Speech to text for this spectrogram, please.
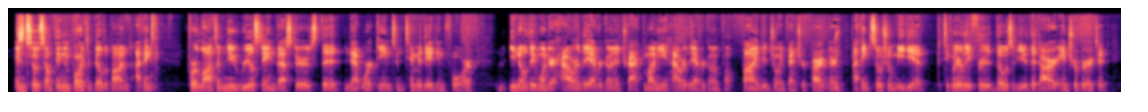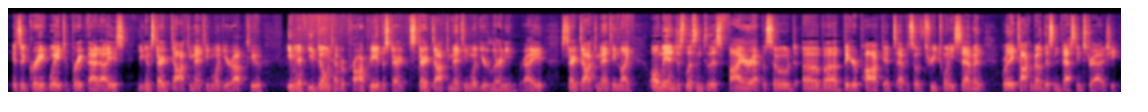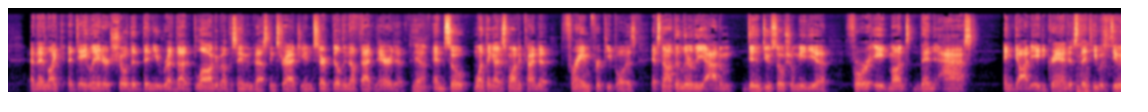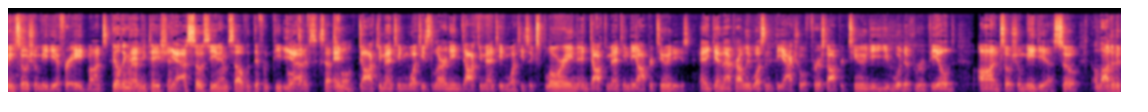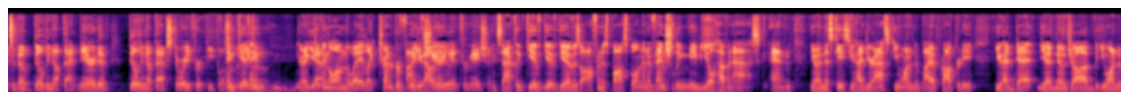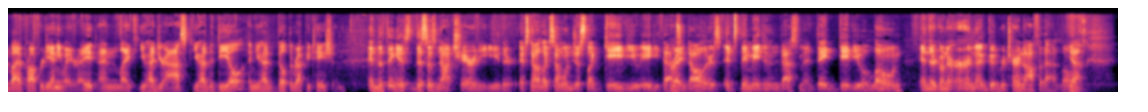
And so, something important to build upon, I think for lots of new real estate investors, the networking's intimidating for you know, they wonder how are they ever going to attract money? How are they ever going to find a joint venture partner? I think social media, particularly for those of you that are introverted, is a great way to break that ice. You can start documenting what you're up to. Even if you don't have a property at the start, start documenting what you're learning, right? Start documenting, like, oh man, just listen to this fire episode of uh, Bigger Pockets, episode 327, where they talk about this investing strategy. And then like a day later show that then you read that blog about the same investing strategy and start building up that narrative. Yeah. And so one thing i just want to kind of frame for people is it's not that literally adam didn't do social media for eight months then asked and got 80 grand. It's that mm-hmm. he was doing social media for eight months, building a reputation, Yeah. associating himself with different people that are successful. and documenting what he's learning, documenting what he's exploring, and documenting the opportunities. And again, that probably wasn't the actual first opportunity you would have revealed on social media. So a lot of it's about building up that narrative, building up that story for people, so and giving, can- right? Yeah. Giving along the way, like trying to well, provide you're value. sharing information. Exactly. Give, give, give as often as possible. And then eventually maybe you'll have an ask. And, you know, in this case, you had your ask. You wanted to buy a property. You had debt. You had no job, but you wanted to buy a property anyway, right? And like you had your ask, you had the deal, and you had built the reputation. And the thing is, this is not charity either. It's not like someone just like gave you eighty thousand dollars. It's they made an investment. They gave you a loan, and they're going to earn a good return off of that loan. Yeah.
